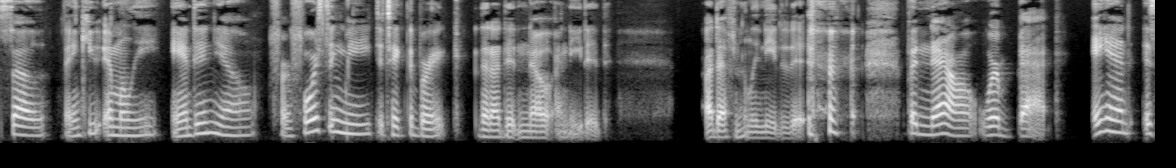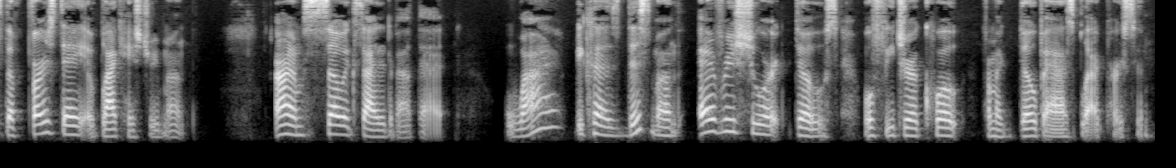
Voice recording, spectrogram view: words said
So, thank you, Emily and Danielle, for forcing me to take the break that I didn't know I needed. I definitely needed it. but now we're back, and it's the first day of Black History Month. I am so excited about that. Why? Because this month, every short dose will feature a quote from a dope ass black person.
